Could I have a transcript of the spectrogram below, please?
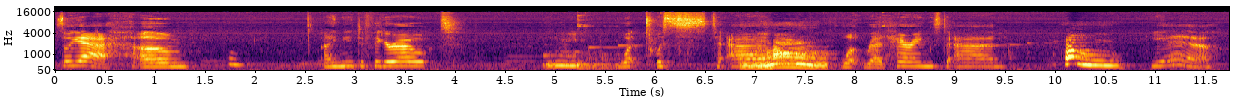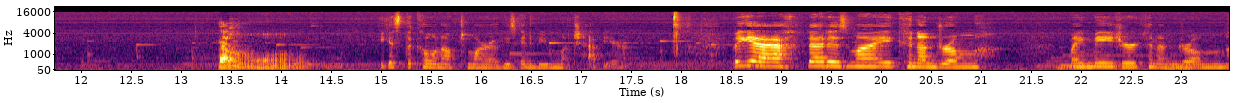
So yeah, um, I need to figure out what twists to add, what red herrings to add. Yeah. He gets the cone off tomorrow. He's going to be much happier. But yeah, that is my conundrum. My major conundrum.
